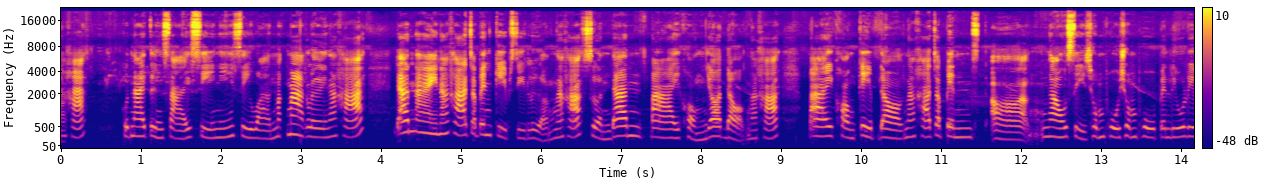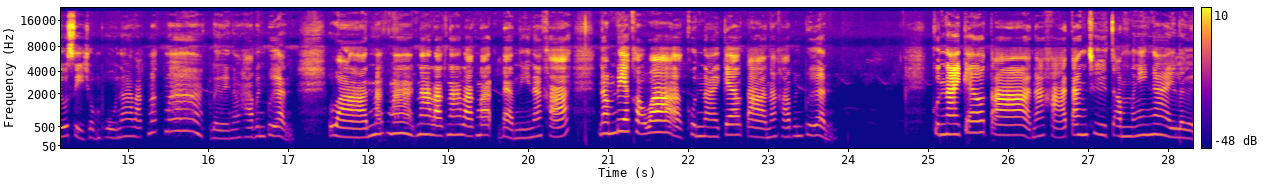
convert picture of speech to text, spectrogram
นะคะ คุณนายตื่นสายสีนี้สีหวานมาก ๆ เลยนะคะ ด้านในนะคะจะเป็นกลีบสีเหลืองนะคะ ส่วนด้านปลายของยอดดอกนะคะ ปลายของกลีบดอกนะคะ จะเป็นเเงาสีชมพูชมพู เป็นริ้วๆสีชมพูน่ารักมาก ๆ เลยนะคะเพื่อนๆหวานมากๆ น่ารักน่ารักมากแบบนี้นะคะนำเรียกเขาว่าคุณนายแก้วตานะคะเพื่อนๆ คุณนายแก้วตานะคะ ตั้งชื่อจำง่าย ๆเลย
